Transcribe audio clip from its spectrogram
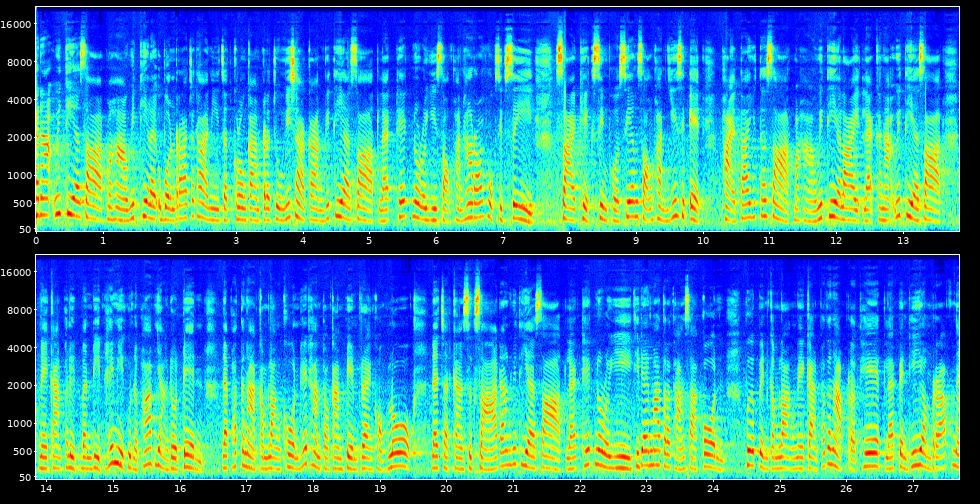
คณะวิทยาศาสตร์ มหาวิทยาลัยอุบลราชธานีจัดโครงการประชุมวิชาการวิทยาศาสตร์ และเทคโนโลยี 2564 s c i t e c Symposium 2021 ภายใต้ยุทธศาสตร์ มหาวิทยาลัย และคณะวิทยาศาสตร์ ในการผลิตบัณฑิตให้มีคุณภาพอย่างโดดเด่น และพัฒนากำลังคนให้ทันต่อการเปลี่ยนแปลงของโลก และจัดการศึกษาด้านวิทยาศาสตร์ และเทคโนโลยีที่ได้มาตรฐานสากล เพื่อเป็นกำลังในการพัฒนาประเทศ และเป็นที่ยอมรับใน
